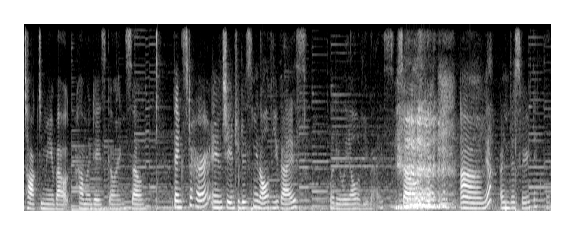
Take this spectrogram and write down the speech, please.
talk to me about how my day's going. So thanks to her, and she introduced me to all of you guys, literally all of you guys. So um, yeah, I'm just very thankful.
